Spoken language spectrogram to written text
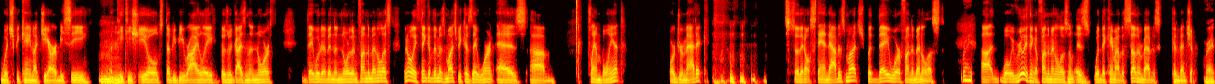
which became like GRBC, uh, T.T. Shields, W.B. Riley. Those are guys in the North. They would have been the Northern fundamentalists. We don't really think of them as much because they weren't as um, flamboyant or dramatic. So they don't stand out as much, but they were fundamentalist. right. Uh, what we really think of fundamentalism is when they came out of the Southern Baptist Convention. Right.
